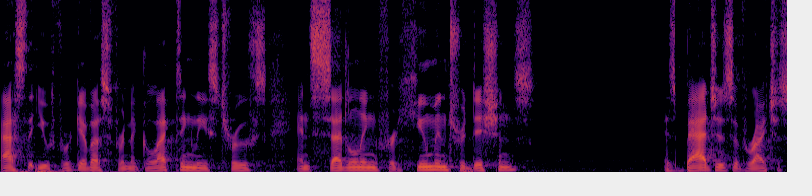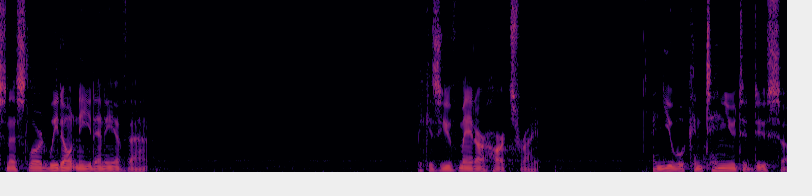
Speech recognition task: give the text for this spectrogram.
ask that you forgive us for neglecting these truths and settling for human traditions as badges of righteousness. Lord, we don't need any of that because you've made our hearts right, and you will continue to do so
